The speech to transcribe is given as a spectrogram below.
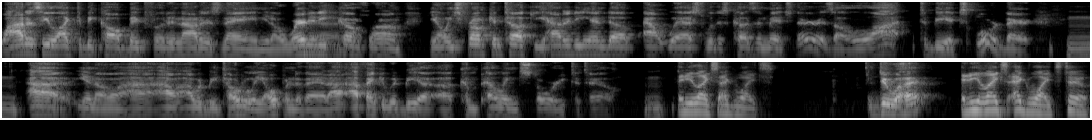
why does he like to be called Bigfoot and not his name? You know, where did yeah. he come from? You know, he's from Kentucky. How did he end up out west with his cousin Mitch? There is a lot to be explored there. Mm. I, you know, I, I, would be totally open to that. I, I think it would be a, a, compelling story to tell. Mm. And he likes egg whites. Do what? And he likes egg whites too.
